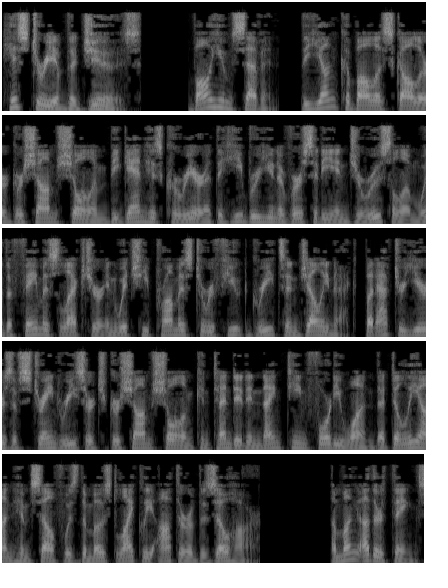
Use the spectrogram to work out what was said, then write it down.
History of the Jews, Volume 7. The young Kabbalah scholar Gershom Scholem began his career at the Hebrew University in Jerusalem with a famous lecture in which he promised to refute Graetz and Jelinek, but after years of strained research Gershom Scholem contended in 1941 that de Leon himself was the most likely author of the Zohar. Among other things,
